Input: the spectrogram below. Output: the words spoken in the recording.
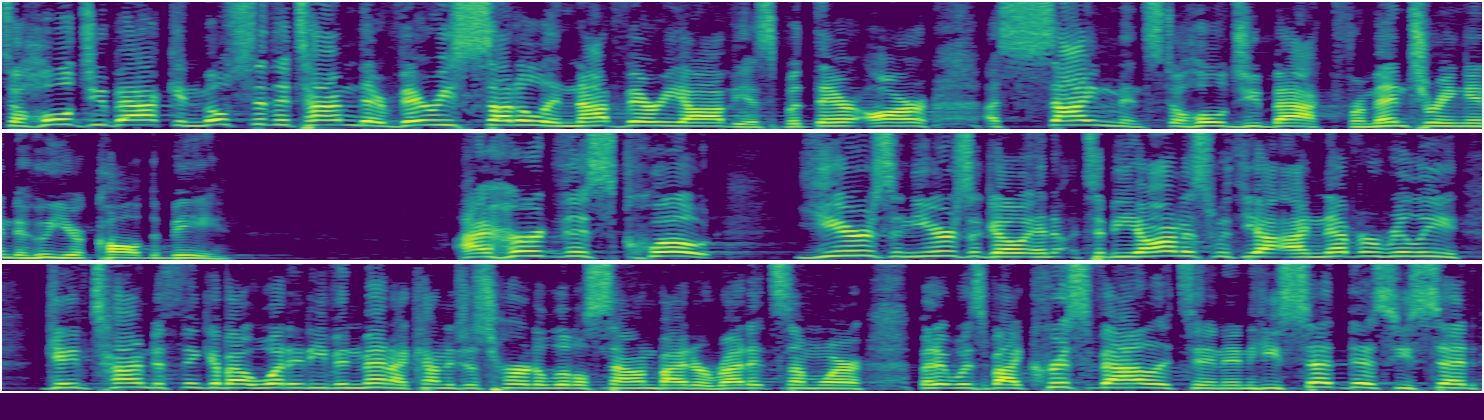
to hold you back, and most of the time they're very subtle and not very obvious, but there are assignments to hold you back from entering into who you're called to be. I heard this quote years and years ago. And to be honest with you, I never really gave time to think about what it even meant. I kind of just heard a little soundbite or read it somewhere. But it was by Kris Vallotton. And he said this He said,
